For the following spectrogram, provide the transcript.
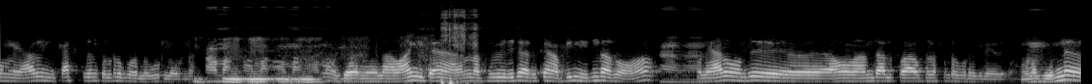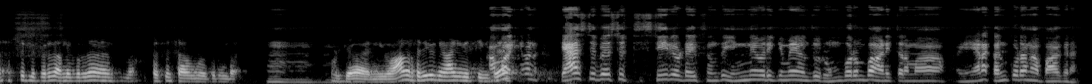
உன்னை யாரும் இந்த கேஸ்ட் தான் சொல்ற போறல ஊர்ல உள்ள. ஆமா ஆமா ஆமா ஆமா ஓகே நான் வாங்கிட்டேன் அதனால நான் ப்ரிவிலேஜா இருக்கேன் அப்படின்னு இருந்தாலும். உன்னை யாரும் வந்து அவன் அந்த ஆள்பா அப்படிலாம் சொல்ற போறது கிடையாது. உனக்கு என்ன சப்ஜெக்ட்ல பிறகு அந்த பிறகு தான் சக்சஸ் ஆகும் திரும்ப. ஓகேவா நீ வாங்குற சர்டிபிகேட் நீ வாங்கி வச்சுக்கிட்டு. கேஸ்ட் பேஸ்ட் ஸ்டீரியோ டைப்ஸ் வந்து இன்ன வரைக்குமே வந்து ரொம்ப ரொம்ப அனித்தரமா ஏன்னா கண் கூட நான் பாக்குறேன்.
